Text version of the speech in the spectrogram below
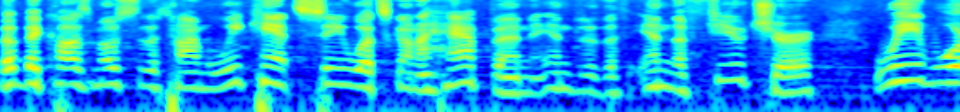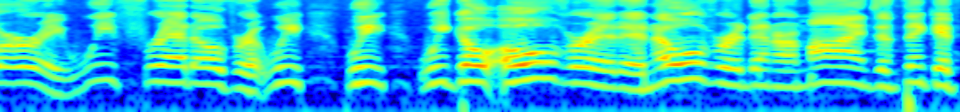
But because most of the time we can't see what's going to happen into the, in the future, we worry, we fret over it, we, we, we go over it and over it in our minds and think, if,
